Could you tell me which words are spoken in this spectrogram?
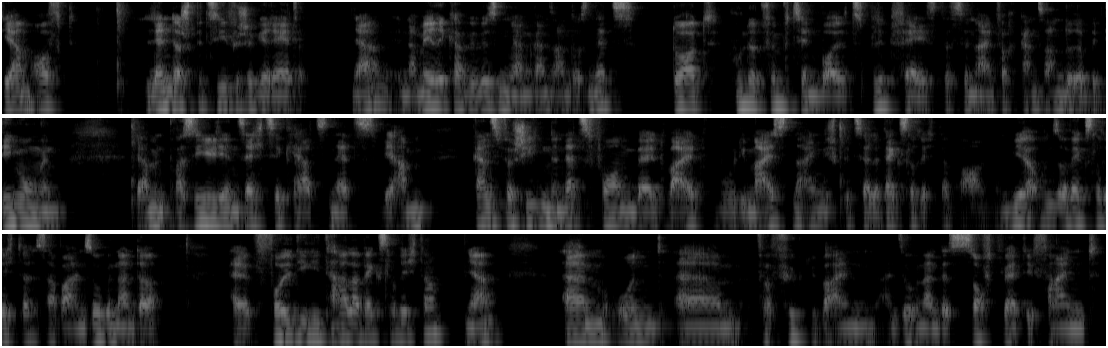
Die haben oft länderspezifische Geräte. Ja, in Amerika, wir wissen, wir haben ein ganz anderes Netz. Dort 115 Volt Split Phase. Das sind einfach ganz andere Bedingungen. Wir haben in Brasilien 60 Hertz Netz. Wir haben ganz verschiedene Netzformen weltweit, wo die meisten eigentlich spezielle Wechselrichter bauen. Und wir, unser Wechselrichter ist aber ein sogenannter äh, voll digitaler Wechselrichter, ja, ähm, und ähm, verfügt über ein, ein sogenanntes Software-Defined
